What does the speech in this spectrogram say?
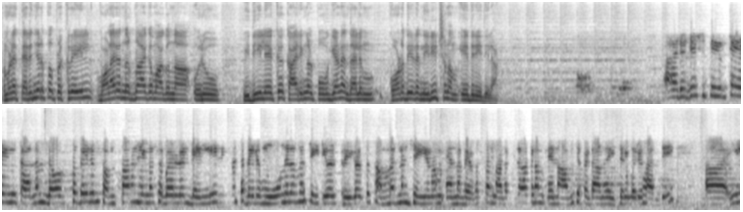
നമ്മുടെ തെരഞ്ഞെടുപ്പ് പ്രക്രിയയിൽ വളരെ നിർണായകമാകുന്ന ഒരു വിധിയിലേക്ക് കാര്യങ്ങൾ പോവുകയാണ്. എന്തായാലും കോടതിയുടെ നിരീക്ഷണം ഏത് രീതിയിലാണ്? ആ, രജേഷ് തീർച്ചയായും കാരണം ലോക്സഭയിലും സംസ്ഥാന നിയമസഭകളിലും ഡൽഹി നിയമസഭയിലും മൂന്നിലൊന്ന് സീറ്റുകൾ സ്ത്രീകൾക്ക് സംവരണം ചെയ്യണം എന്ന വ്യവസ്ഥ നടപ്പിലാക്കണം എന്നാവശ്യപ്പെട്ടാണ് ഇത്തരം ഒരു ഹർജി ഈ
